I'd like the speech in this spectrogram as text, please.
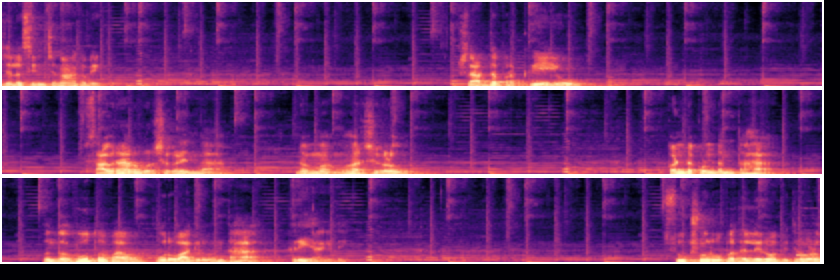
ಜಲಸಿಂಚನ ಆಗಬೇಕು. ಶ್ರಾದ್ದ ಪ್ರಕ್ರಿಯೆಯು ಸಾವಿರಾರು ವರ್ಷಗಳಿಂದ ನಮ್ಮ ಮಹರ್ಷಿಗಳು ಕಂಡುಕೊಂಡಂತಹ ಒಂದು ಅಭೂತಪೂರ್ವವಾಗಿರುವಂತಹ ಕ್ರಿಯೆಯಾಗಿದೆ. ಸೂಕ್ಷ್ಮ ರೂಪದಲ್ಲಿರುವ ಪಿತೃಗಳು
